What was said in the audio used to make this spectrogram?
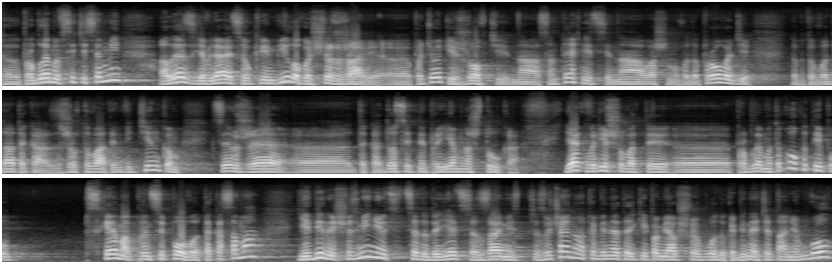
Е, Проблеми всі ті самі, але з'являються, окрім білого, ще ржаві потьоки, жовті на сантехніці, на вашому водопроводі. Тобто вода така з жовтуватим відтінком, це вже е, така досить неприємна штука. Як вирішувати е, проблеми такого типу? Схема принципово така сама. Єдине, що змінюється, це додається замість звичайного кабінета, який пом'якшує воду, кабінет Titanium Gold,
